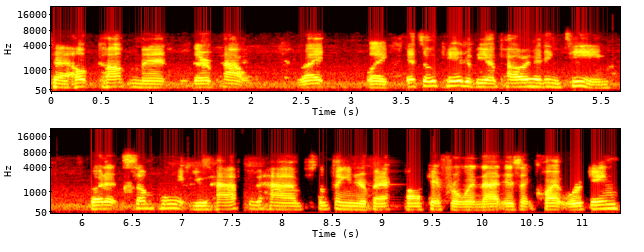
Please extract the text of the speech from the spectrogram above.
to help complement their power, right? Like it's okay to be a power hitting team, but at some point you have to have something in your back pocket for when that isn't quite working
